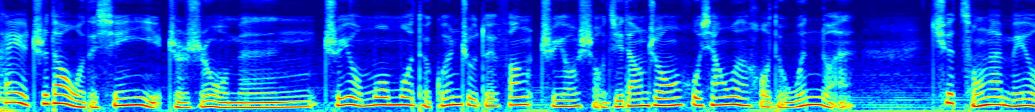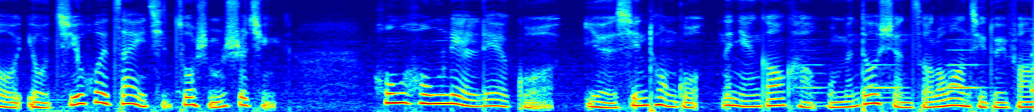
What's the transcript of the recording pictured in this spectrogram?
他也知道我的心意，只是我们只有默默的关注对方，只有手机当中互相问候的温暖，却从来没有有机会在一起做什么事情。轰轰烈烈过，也心痛过。那年高考，我们都选择了忘记对方，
